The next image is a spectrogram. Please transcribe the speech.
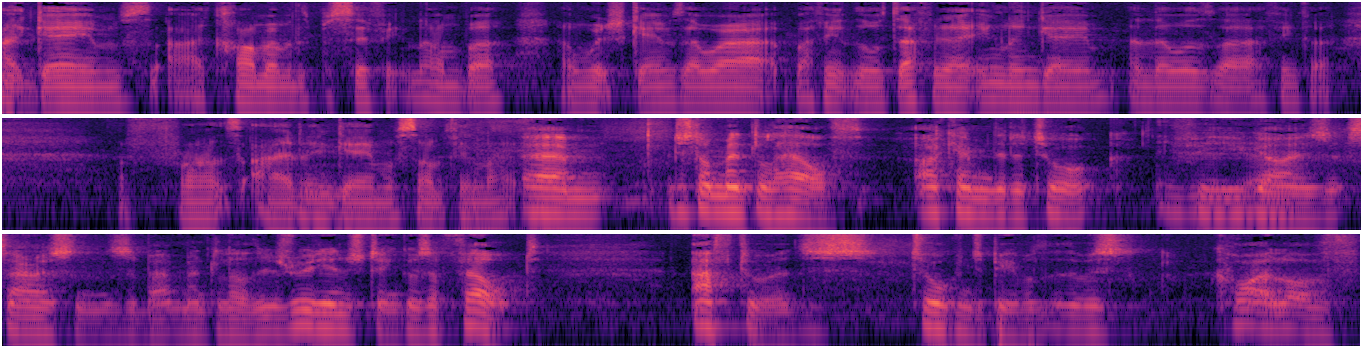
at games. I can't remember the specific number and which games they were at, but I think there was definitely an England game and there was, uh, I think, a, a France Ireland game or something like that. Um, just on mental health, I came and did a talk for you Yeah. guys at Saracens about mental health. It was really interesting because I felt afterwards, talking to people, that there was quite a lot of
